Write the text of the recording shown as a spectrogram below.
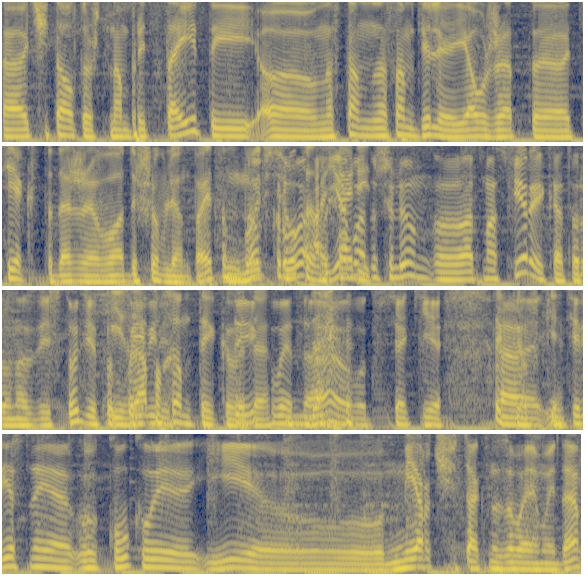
я читал то, что нам предстоит, и э, на, сам- на самом деле я уже от текста даже воодушевлен. Поэтому Ну будет все, круто а я воодушевлен атмосферой, которая у нас здесь в студии. Тут запахом тыквы, да. тыквы, да, Да. вот всякие э, Тыковки. интересные э, куклы и э, мерч, так называемый, да,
